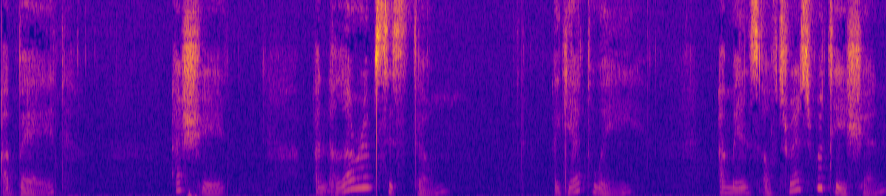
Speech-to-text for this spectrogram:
a bed, a shed, an alarm system, a gateway, a means of transportation,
